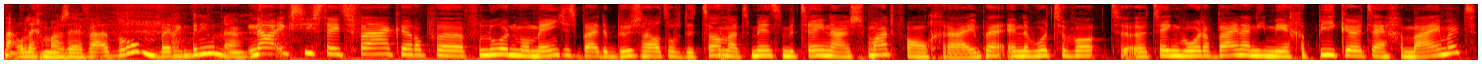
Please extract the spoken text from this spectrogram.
Nou, leg maar eens even uit waarom. Ben ik benieuwd naar. Nou, ik zie steeds vaker op uh, verloren momentjes bij de bushalte of de tandarts... mensen meteen naar hun smartphone grijpen. En er wordt te, te, tegenwoordig bijna niet meer gepiekerd en gemijmerd.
